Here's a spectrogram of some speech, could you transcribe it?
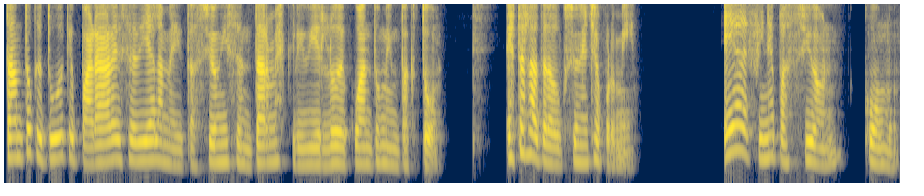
tanto que tuve que parar ese día la meditación y sentarme a escribirlo de cuánto me impactó. Esta es la traducción hecha por mí. Ella define pasión como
